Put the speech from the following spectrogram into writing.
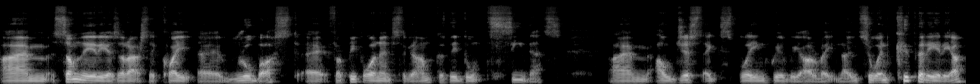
Um, some of the areas are actually quite uh, robust uh, for people on Instagram because they don't see this. Um, I'll just explain where we are right now. So in Cupar area,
